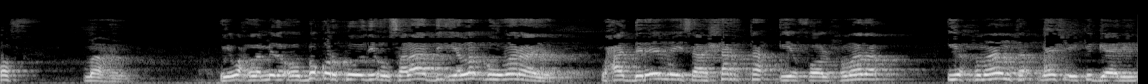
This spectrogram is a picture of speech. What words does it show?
qof maahan iyo wax lamida oo boqorkoodii uu salaadii iyo la dhuumanaayo waxaad dareemaysaa sharta iyo foolxumada iyo xumaanta meesha ay ka gaareen.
